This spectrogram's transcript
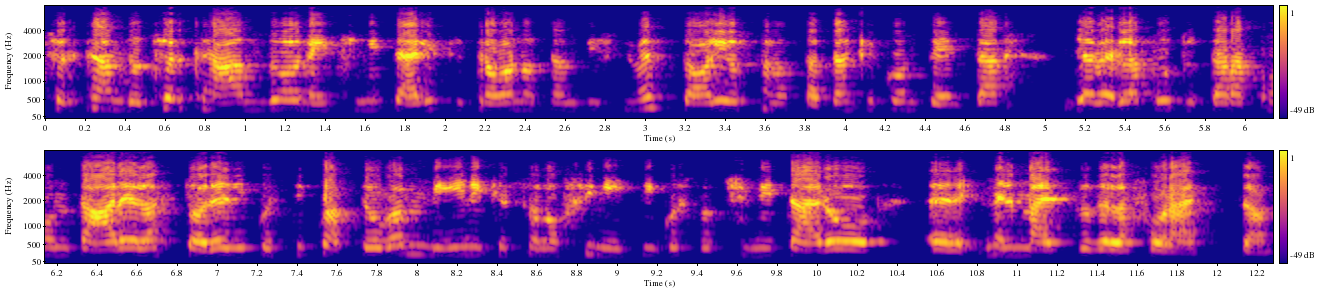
cercando cercando nei cimiteri si trovano tantissime storie, io sono stata anche contenta di averla potuta raccontare la storia di questi quattro bambini che sono finiti in questo cimitero eh, nel mezzo della foresta.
